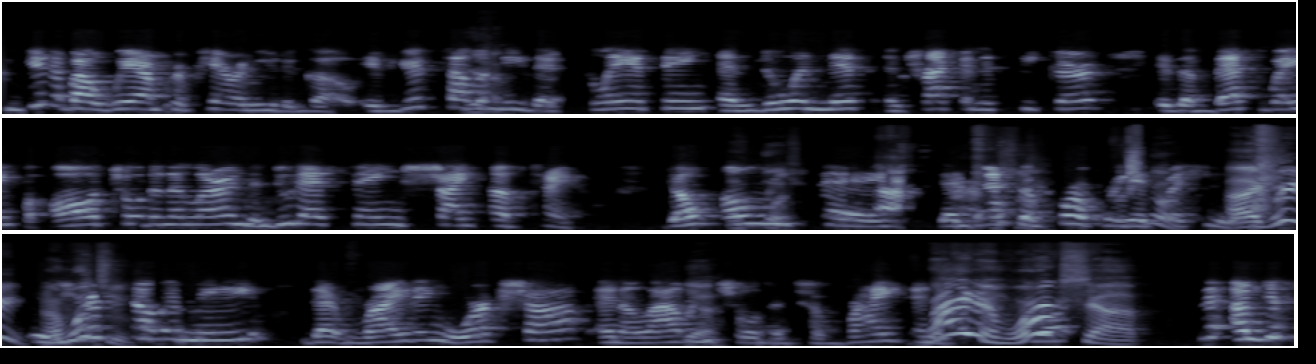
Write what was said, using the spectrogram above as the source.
forget about where i'm preparing you to go if you're telling Yeah. me that slanting and doing this and tracking the speaker is the best way for all children to learn then do that same shite uptown don't only say ah, that that's sure. appropriate For for, sure. here I agree. if I'm you're with you. telling me that writing workshop and allowing Yeah. children to write and Writing workshop. I'm just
